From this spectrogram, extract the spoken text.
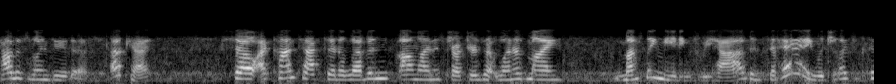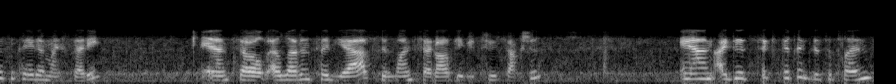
How does one do this? Okay. So I contacted 11 online instructors at one of my monthly meetings we have and said, hey, would you like to participate in my study? And so 11 said yes, and one said, I'll give you two sections. And I did six different disciplines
